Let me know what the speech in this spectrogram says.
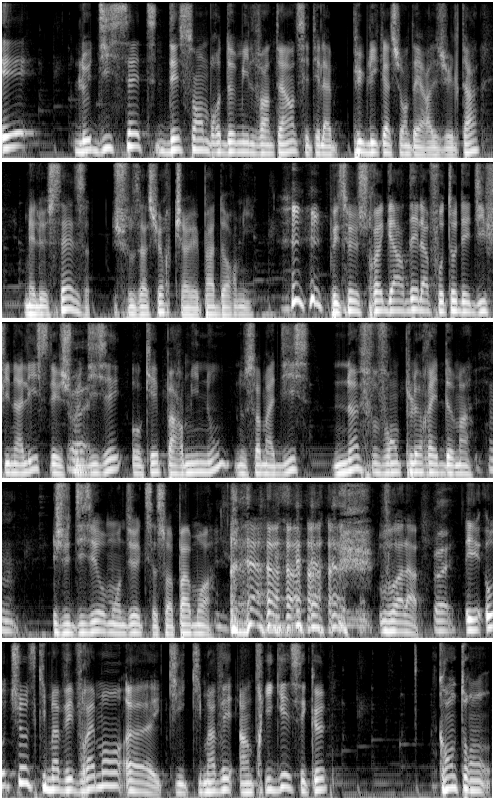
Et le 17 décembre 2021, c'était la publication des résultats. Mais le 16, je vous assure que j'avais pas dormi. Puisque je regardais la photo des 10 finalistes et je me disais, OK, parmi nous, nous sommes à 10, 9 vont pleurer demain. Mm. je disais oh mon Dieu que ce soit pas moi. voilà. Ouais. Et autre chose qui m'avait vraiment, euh, qui, qui m'avait intrigué, c'est que quand on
